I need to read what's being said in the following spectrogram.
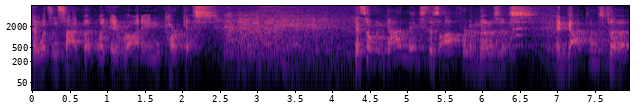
and what's inside but like a rotting carcass? And so when God makes this offer to Moses, and God comes to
